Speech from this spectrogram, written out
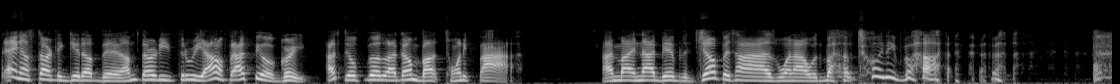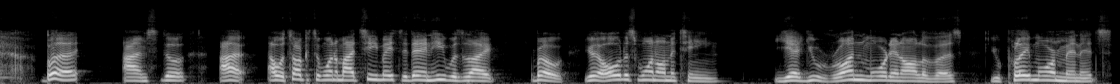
Dang, I'm starting to get up there. I'm 33. I don't, I feel great. I still feel like I'm about 25. I might not be able to jump as high as when I was about 25. but I'm still I I was talking to one of my teammates today and he was like, "Bro, you're the oldest one on the team. Yeah, you run more than all of us. You play more minutes.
